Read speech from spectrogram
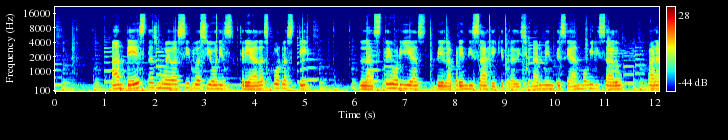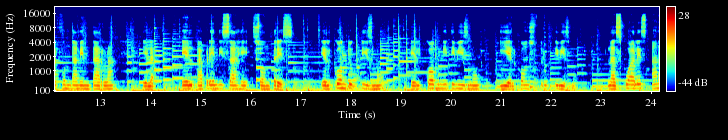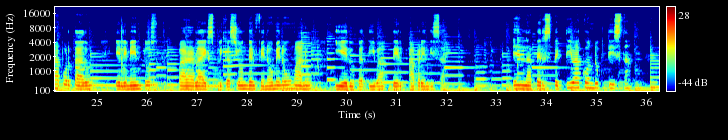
Ante estas nuevas situaciones creadas por las TIC, las teorías del aprendizaje que tradicionalmente se han movilizado para fundamentarla, el, el aprendizaje son tres, el conductismo, el cognitivismo y el constructivismo, las cuales han aportado elementos para la explicación del fenómeno humano y educativa del aprendizaje. En la perspectiva conductista,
